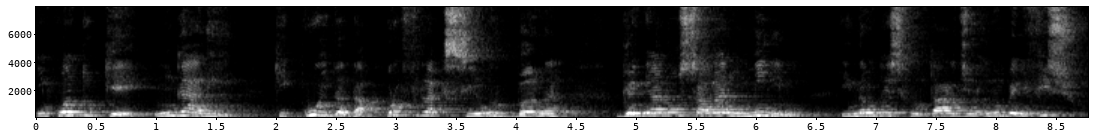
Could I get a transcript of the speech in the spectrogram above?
enquanto que um gari que cuida da profilaxia urbana ganhar um salário mínimo e não desfrutar de nenhum benefício?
